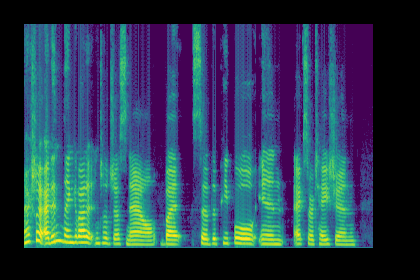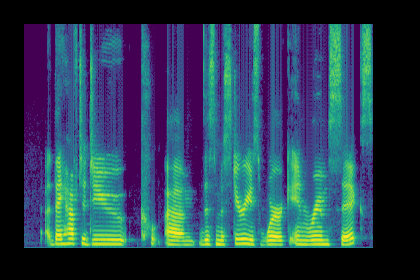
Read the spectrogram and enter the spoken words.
Actually, I didn't think about it until just now, but so the people in exhortation they have to do um, this mysterious work in room 6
